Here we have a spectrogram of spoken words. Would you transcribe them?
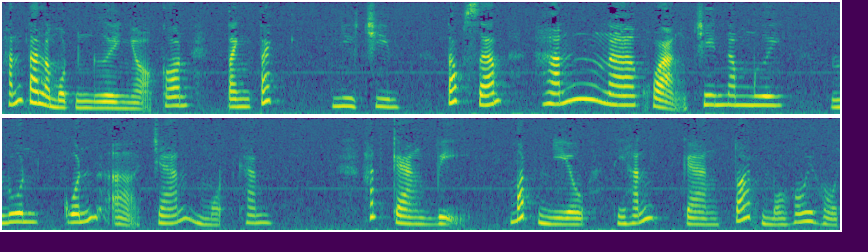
Hắn ta là một người nhỏ con, tanh tách như chim. Tóc xám, hắn là khoảng trên 50, luôn quấn ở chán một khăn. Hắn càng bị mất nhiều thì hắn càng toát mồ hôi hột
